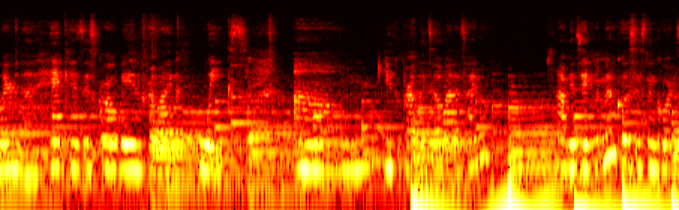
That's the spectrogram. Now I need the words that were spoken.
where the heck has this girl been for like weeks. Um, you could probably tell by the title. I've been taking a medical assistant course.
